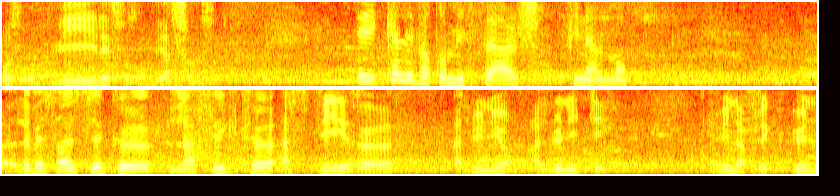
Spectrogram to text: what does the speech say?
Aujourd'hui, les choses ont bien changé. Et quel est votre message finalement le message, c'est que l'Afrique aspire euh, à l'union, à l'unité, à une Afrique une.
